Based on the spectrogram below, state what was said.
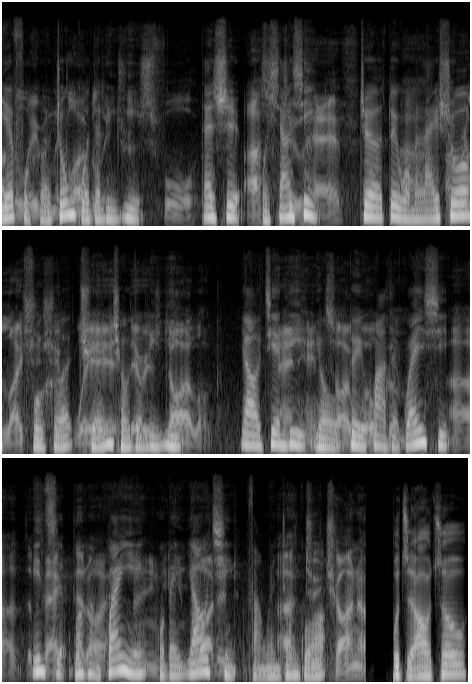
也符合中国的利益。但是我相信，这对我们来说符合全球的利益。要建立有对话的关系，因此我很欢迎我被邀请访问中国。不止澳洲，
